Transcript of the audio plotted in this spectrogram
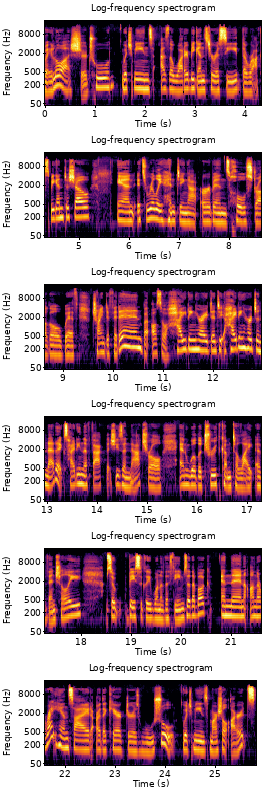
水落石出, which means as the water begins to recede, the rocks begin to show. And it's really hinting at Urban's whole struggle with trying to fit in, but also hiding her identity, hiding her genetics, hiding the fact that she's a natural and will the truth come to light eventually? So basically one of the themes of the book. And then on the right hand side are the characters wushu, which means martial arts.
